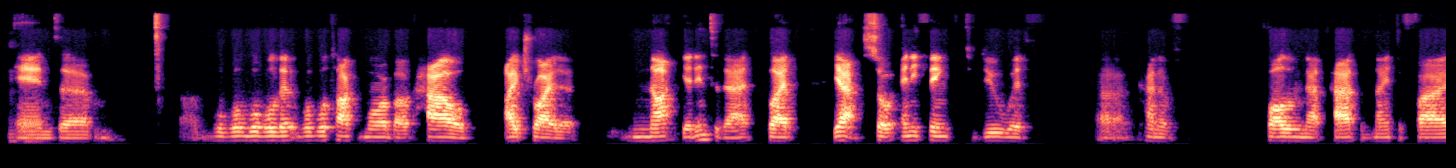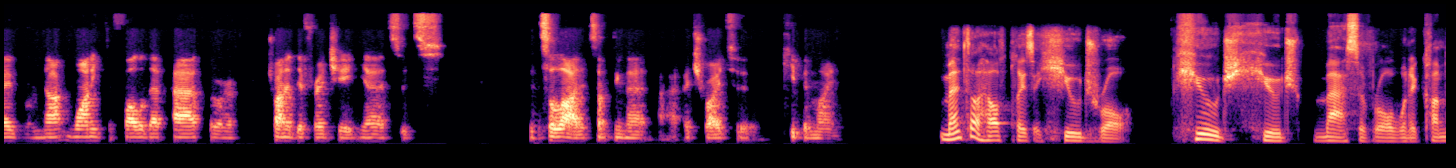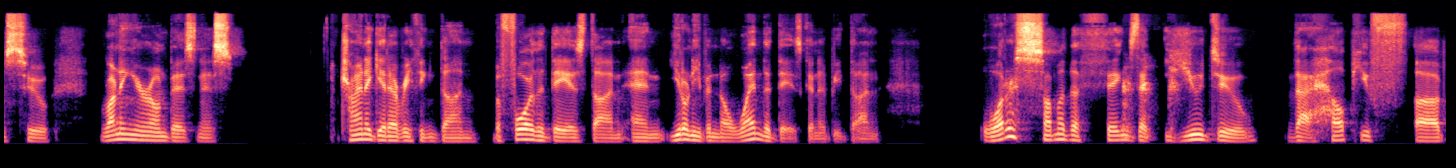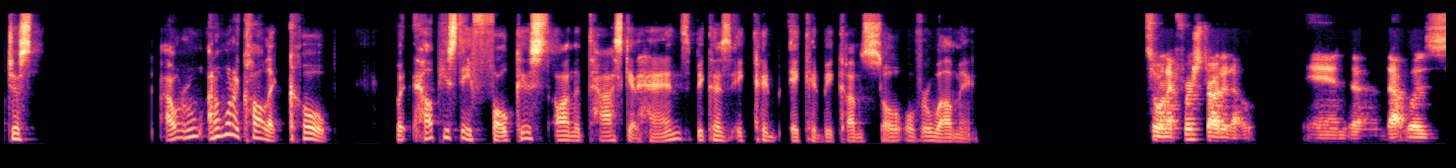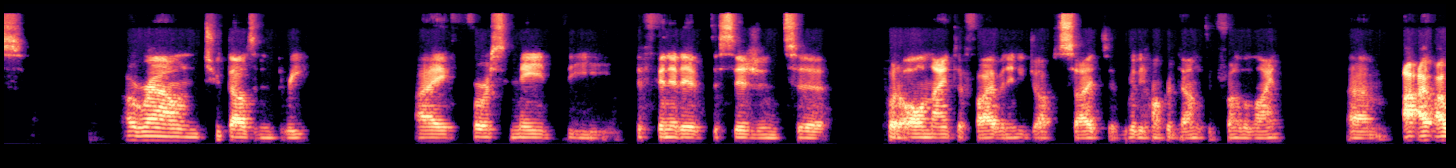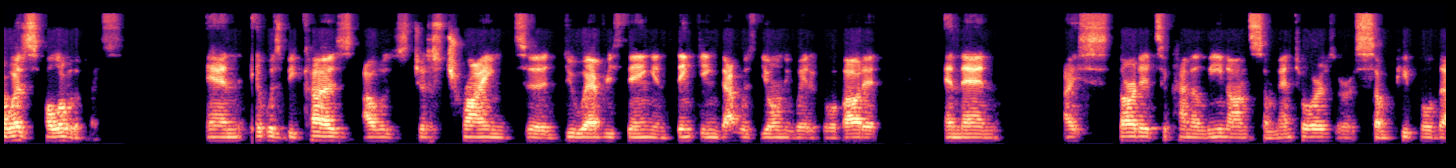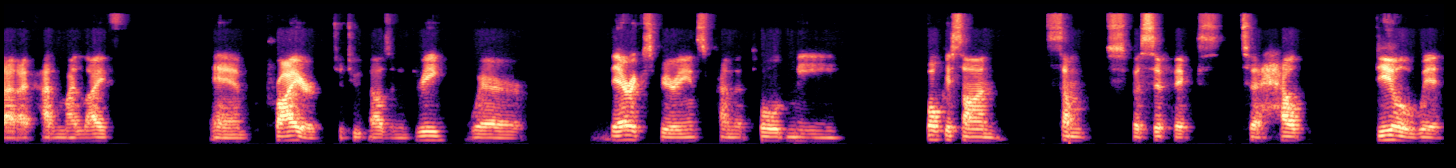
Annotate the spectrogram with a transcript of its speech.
Mm-hmm. And um, we'll, we'll, we'll, we'll, we'll talk more about how I try to not get into that. But yeah, so anything to do with uh, kind of following that path of nine to five or not wanting to follow that path or trying to differentiate. Yeah, it's, it's, it's a lot. It's something that I, I try to keep in mind. Mental health plays a huge role, huge, huge, massive role when it comes to running your own business, trying to get everything done before the day is done, and you don't even know when the day is going to be done. What are some of the things that you do that help you uh, just I don't I don't want to call it cope, but help you stay focused on the task at hand because it could it could become so overwhelming. So when I first started out, and uh, that was around 2003, I first made the definitive decision to put all nine to five and any job aside to really hunker down at the front of the line. Um, I, I was all over the place. And it was because I was just trying to do everything and thinking that was the only way to go about it. And then I started to kind of lean on some mentors or some people that I've had in my life and prior to 2003, where their experience kind of told me focus on some specifics to help deal with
